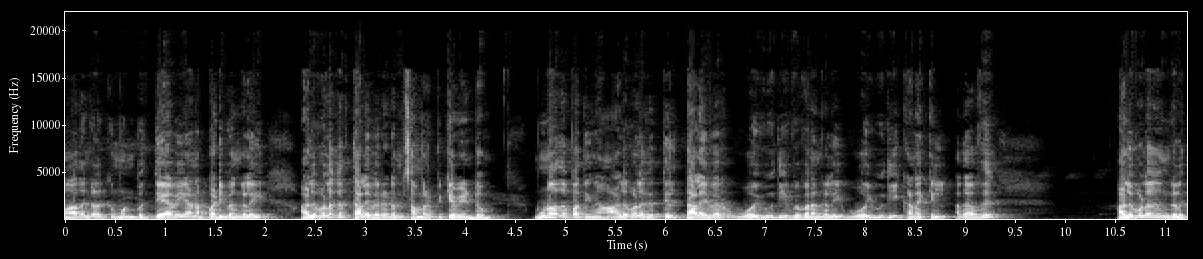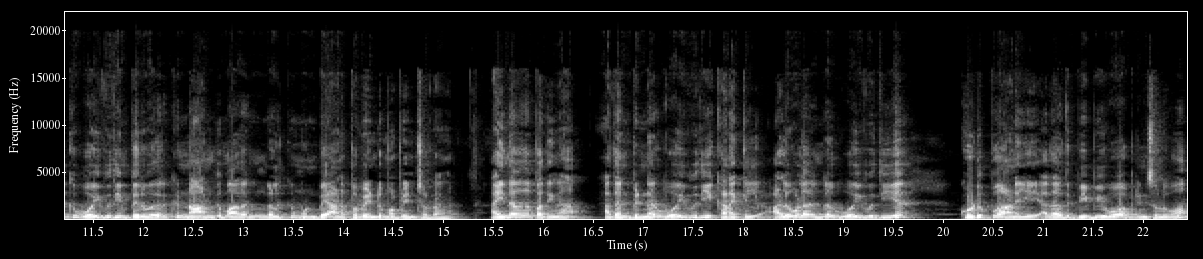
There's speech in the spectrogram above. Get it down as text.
மாதங்களுக்கு முன்பு தேவையான படிவங்களை அலுவலக தலைவரிடம் சமர்ப்பிக்க வேண்டும். மூணாவது பார்த்திங்கன்னா அலுவலகத்தில் தலைவர் ஓய்வூதிய விவரங்களை ஓய்வூதிய கணக்கில் அதாவது அலுவலகங்களுக்கு ஓய்வூதியம் பெறுவதற்கு நான்கு மாதங்களுக்கு முன்பே அனுப்ப வேண்டும் அப்படின்னு சொல்கிறாங்க ஐந்தாவது பார்த்தீங்கன்னா அதன் பின்னர் ஓய்வூதிய கணக்கில் அலுவலகங்கள் ஓய்வூதிய கொடுப்பு ஆணையை அதாவது பிபிஓ அப்படின்னு சொல்லுவோம்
